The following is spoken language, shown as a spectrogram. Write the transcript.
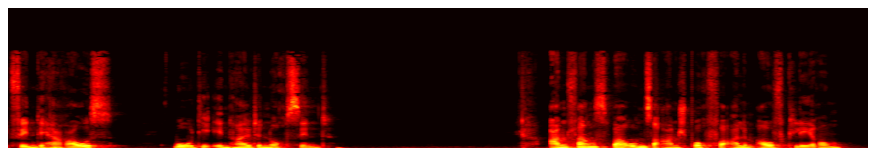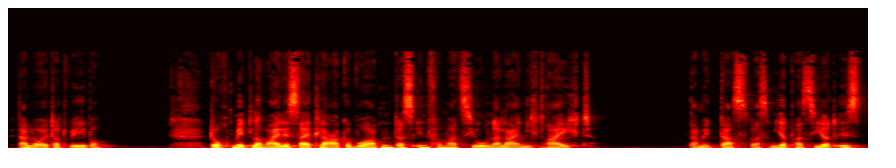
finde heraus, wo die Inhalte noch sind. Anfangs war unser Anspruch vor allem Aufklärung, erläutert Weber. Doch mittlerweile sei klar geworden, dass Information allein nicht reicht. Damit das, was mir passiert ist,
